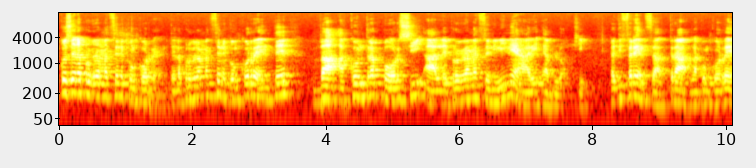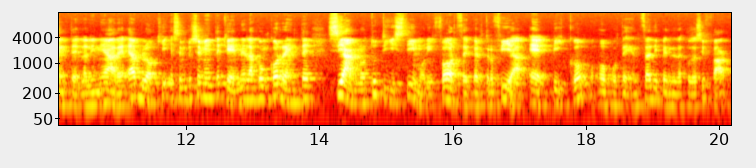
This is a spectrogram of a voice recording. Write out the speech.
Cos'è la programmazione concorrente? La programmazione concorrente va a contrapporsi alle programmazioni lineari e a blocchi. La differenza tra la concorrente, la lineare e a blocchi è semplicemente che nella concorrente si hanno tutti gli stimoli, forza, ipertrofia e picco o potenza, dipende da cosa si fa,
